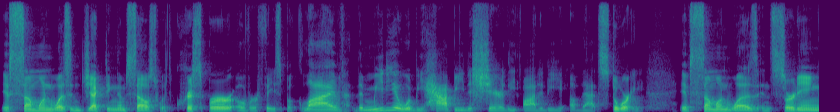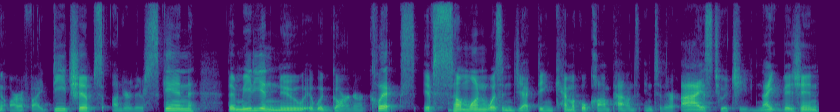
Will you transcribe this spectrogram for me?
If someone was injecting themselves with CRISPR over Facebook Live, the media would be happy to share the oddity of that story if someone was inserting RFID chips under their skin, the media knew it would garner clicks. If someone was injecting chemical compounds into their eyes to achieve night vision,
